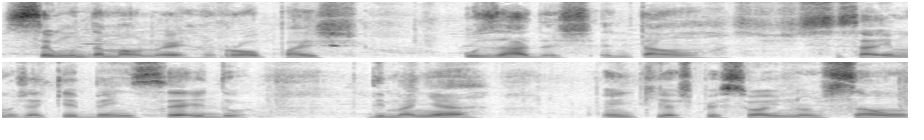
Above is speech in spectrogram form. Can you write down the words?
segunda mão, não é? Roupas usadas. Então, se saímos aqui bem cedo de manhã, em que as pessoas não são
